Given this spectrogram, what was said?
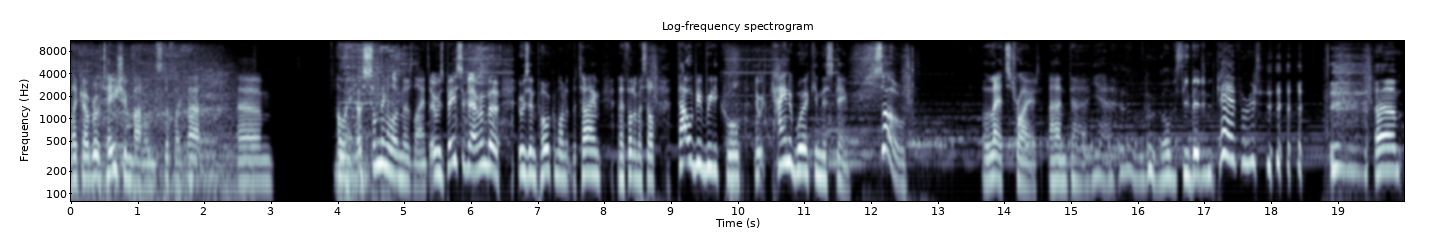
like a rotation battle and stuff like that. Um, Oh wait, was something along those lines. It was basically, I remember it was in Pokemon at the time, and I thought to myself, that would be really cool. It would kind of work in this game. So, let's try it. And uh, yeah, obviously they didn't care for it. um,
